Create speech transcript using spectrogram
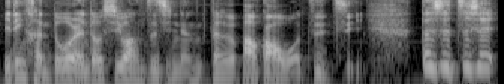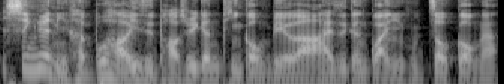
一定很多人都希望自己能得，包括我自己。但是这些心愿你很不好意思跑去跟天公庙啊，还是跟观音做供啊？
